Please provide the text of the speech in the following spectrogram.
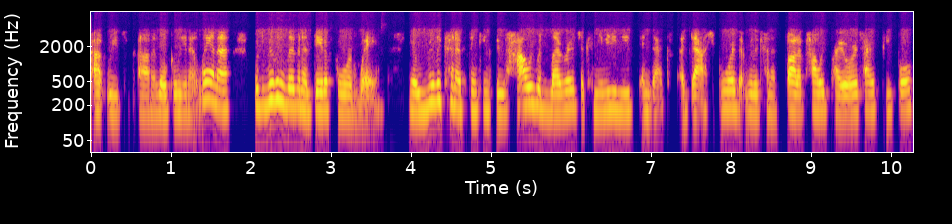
outreach uh, locally in Atlanta was really live in a data forward way. You know, really kind of thinking through how we would leverage a community needs index, a dashboard that really kind of thought of how we prioritize people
